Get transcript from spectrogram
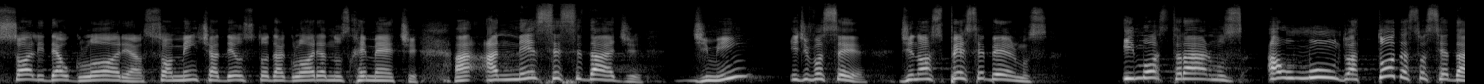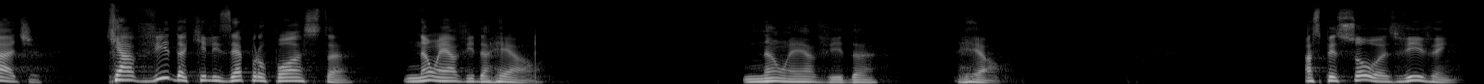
deu glória, somente a Deus toda a glória nos remete? A, a necessidade de mim e de você, de nós percebermos e mostrarmos ao mundo, a toda a sociedade, que a vida que lhes é proposta não é a vida real. Não é a vida real. As pessoas vivem.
